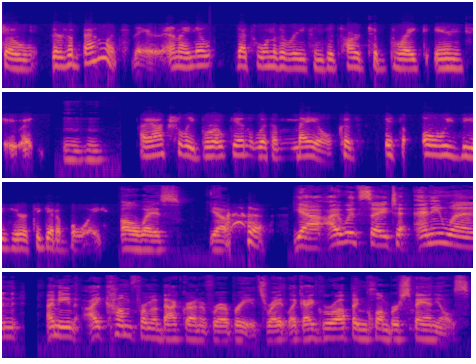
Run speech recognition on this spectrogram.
So there's a balance there. And I know that's one of the reasons it's hard to break into it. hmm I actually broke in with a male because it's always easier to get a boy. Always. Yeah. yeah. I would say to anyone, I mean, I come from a background of rare breeds, right? Like I grew up in Clumber Spaniels.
